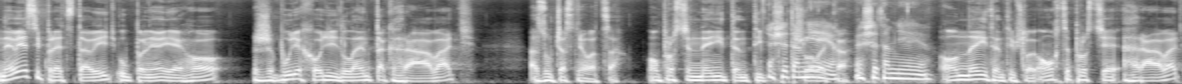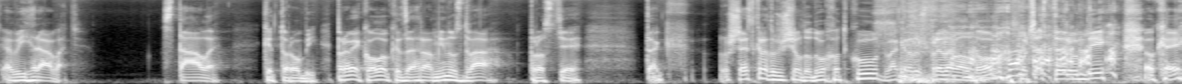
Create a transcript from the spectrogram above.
nevie si predstaviť úplne jeho, že bude chodiť len tak hrávať a zúčastňovať sa. On proste není ten typ Ešte tam nie je. človeka. Ešte tam nie je. On není ten typ človek. On chce proste hrávať a vyhrávať. Stále, keď to robí. Prvé kolo, keď zahral minus 2, proste, tak 6 krát už išiel do dôchodku, dvakrát už predával dom počas tej rundy, OK.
